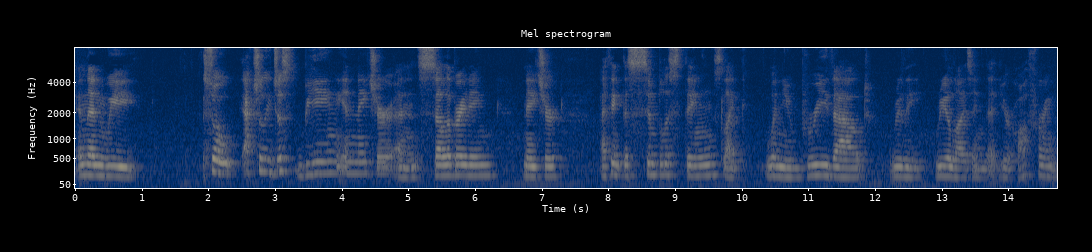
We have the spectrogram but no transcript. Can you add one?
and then we so actually just being in nature and celebrating nature I think the simplest things like when you breathe out really realizing that you're offering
